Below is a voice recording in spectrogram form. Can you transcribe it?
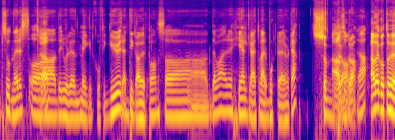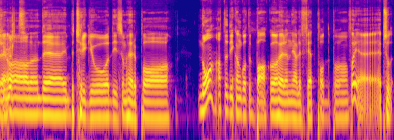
episoden deres, og Ja. dere gjorde en meget god figur. Jeg digga å høre på den, så det var helt greit å være borte, hørte jeg. Så bra. Ja, så bra. Ja, Ja, det er godt å høre. Kult. Og det betrygger jo de som hører på nå, at de kan gå tilbake og høre en jævlig fet pod på forrige episode.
